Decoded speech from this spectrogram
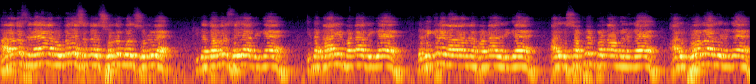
அதனால சில நேரம் நான் உபதேசத்தை சொல்லும் போது சொல்லுவேன். இந்த தவறு செய்யாதீங்க. இந்த காரியம் பண்ணாதீங்க. இந்த விக்கிரக ஆராதனை பண்ணாதீங்க. அதுக்கு சப்போர்ட் பண்ணாம இருங்க. அது போகாது இருங்க.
